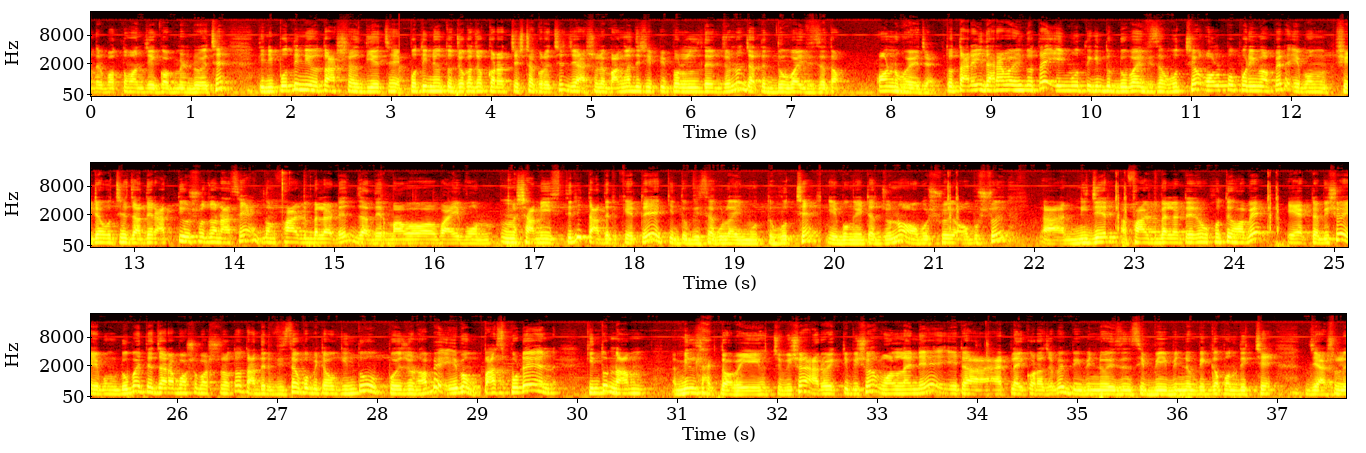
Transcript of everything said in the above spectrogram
আমাদের বর্তমান যে গভর্নমেন্ট রয়েছে, তিনি প্রতিনিয়ত আশ্বাস দিয়েছে প্রতিনিয়ত যোগাযোগ করার চেষ্টা করেছে যে আসলে বাংলাদেশি পিপলদের জন্য যাতে দুবাই ভিসাটা অন হয়ে যায়। তো তার এই ধারাবাহিকতায় এই মুহূর্তে কিন্তু দুবাই ভিসা হচ্ছে অল্প পরিমাপের এবং সেটা হচ্ছে যাদের আত্মীয় স্বজন আছে, একদম ফার্স্ট ব্লাডের যাদের মা বাবা ভাই বোন স্বামী, স্ত্রী, তাদের ক্ষেত্রে কিন্তু ভিসাগুলো এই মুহূর্তে হচ্ছে এবং এটার জন্য অবশ্যই অবশ্যই নিজের ফার্স্ট ব্যালটের হতে হবে এই একটা বিষয় এবং দুবাইতে যারা বসবাসরত তাদের ভিসা কপিটাও কিন্তু প্রয়োজন হবে এবং পাসপোর্টে কিন্তু নাম মিল থাকতে হবে, এই হচ্ছে বিষয়। আরও একটি বিষয় অনলাইনে এটা অ্যাপ্লাই করা যাবে, বিভিন্ন এজেন্সি বিভিন্ন বিজ্ঞাপন দিচ্ছে যে আসলে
